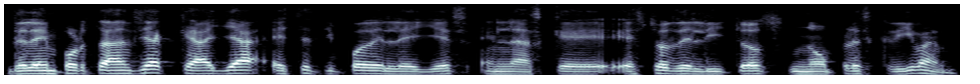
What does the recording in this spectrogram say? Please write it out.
de la importancia que haya este tipo de leyes en las que estos delitos no prescriban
